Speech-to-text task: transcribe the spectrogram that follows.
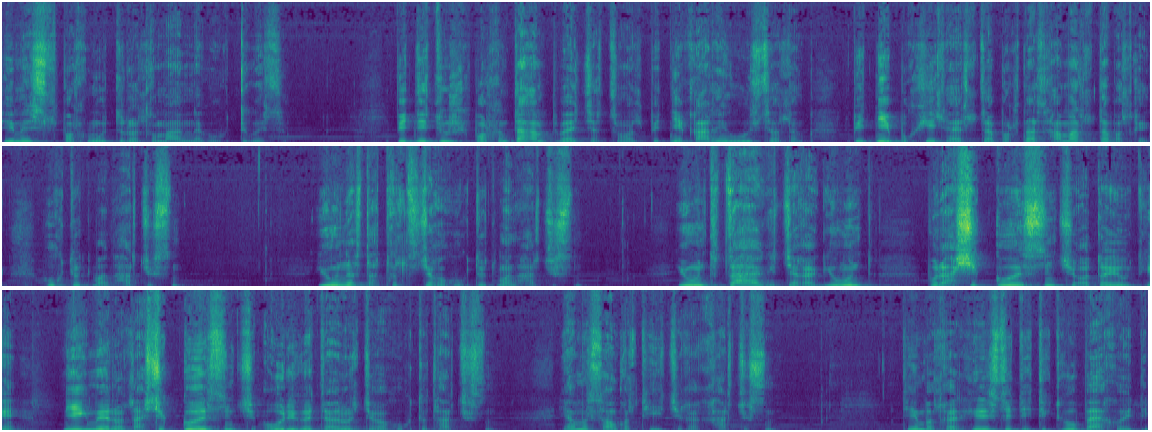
Тиймээс л Бурхан өдөр болгон маннаг өгдөг байсан. Бидний зүрх Бурхантай хамт байж чадсан бол бидний гарын үйлс болон бидний бүхий л харилцаа Бурханаас хамааралтай болохыг хүүхдүүд маань харж өснө. Юунаас татгалзаж байгаа хүүхдүүд маань харж өснө юунд заа гэж байгааг юунд бүр ашиггүй байсан ч одоо юу гэдгийг нийгмээр бол ашиггүй байсан ч өөрийгөө зориулж байгаа хүүхдүүд харж гисэн. Ямар сонголт хийж байгааг харж гисэн. Тийм болохоор Христэд итгэдэггүй байх үед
